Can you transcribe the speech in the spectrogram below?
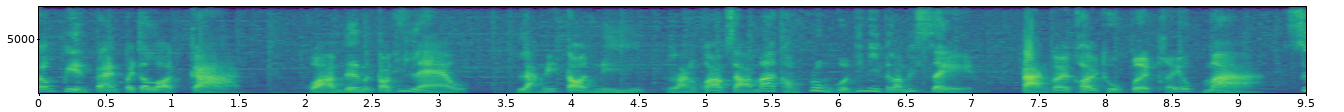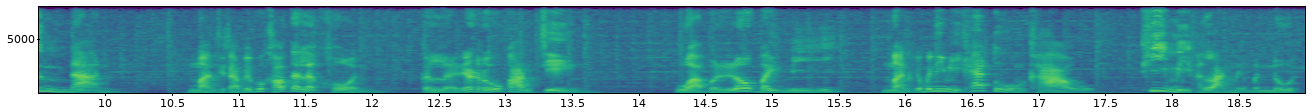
ต้องเปลี่ยนแปลงไปตลอดกาลความเดิมเหมือนตอนที่แล้ว หลังที่ตอนนี้หลังความสามารถของกลุ่มคนที่มีพลังพิเศษ ต่างก็ค่อยๆถูกเปิดเผยออกมา ซึ่งนั่น มันจะทำให้พวกเขาแต่ละคนก็เลยได้รู้ความจริง ว่าบนโลกใบนี้ มันก็ไม่ได้มีแค่ตัวของเขา ที่มีพลังเหนือมนุษย์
